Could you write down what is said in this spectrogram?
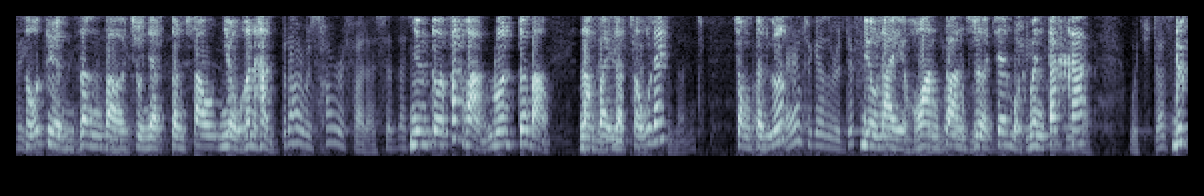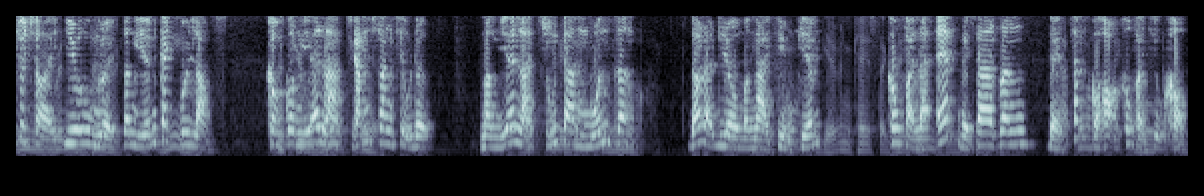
Số tiền dâng vào Chủ nhật tuần sau nhiều hơn hẳn. Nhưng tôi phát hoảng luôn, tôi bảo, làm vậy là xấu đấy. Trong Tân ước, điều này hoàn toàn dựa trên một nguyên tắc khác. Đức Chúa Trời yêu người dâng hiến cách vui lòng, không có nghĩa là cắn răng chịu đựng, mà nghĩa là chúng ta muốn dâng. Đó là điều mà Ngài tìm kiếm. Không phải là ép người ta dâng để chắc của họ không phải chịu khổ.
